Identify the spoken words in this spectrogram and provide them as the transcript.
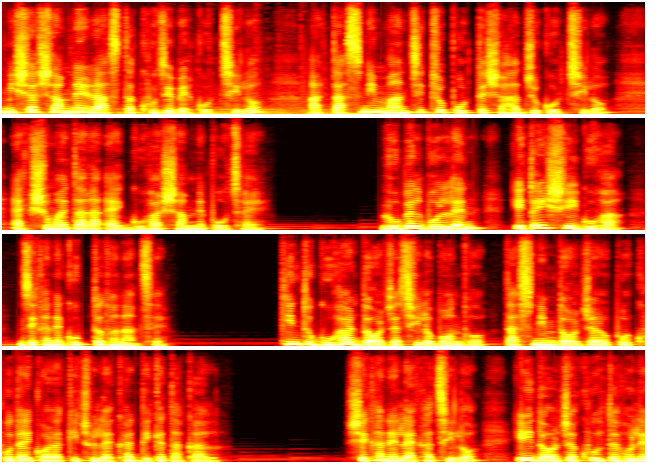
মিশা সামনের রাস্তা খুঁজে বের করছিল আর তাসনিম মানচিত্র পড়তে সাহায্য করছিল। একসময় তারা এক গুহার সামনে পৌঁছায়। রুবেল বললেন, এটাই সেই গুহা, যেখানে গুপ্তধন আছে। কিন্তু গুহার দরজা ছিল বন্ধ। তাসনিম দরজার উপর খোদাই করা কিছু লেখার দিকে তাকাল। সেখানে লেখা ছিল, এই দরজা খুলতে হলে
